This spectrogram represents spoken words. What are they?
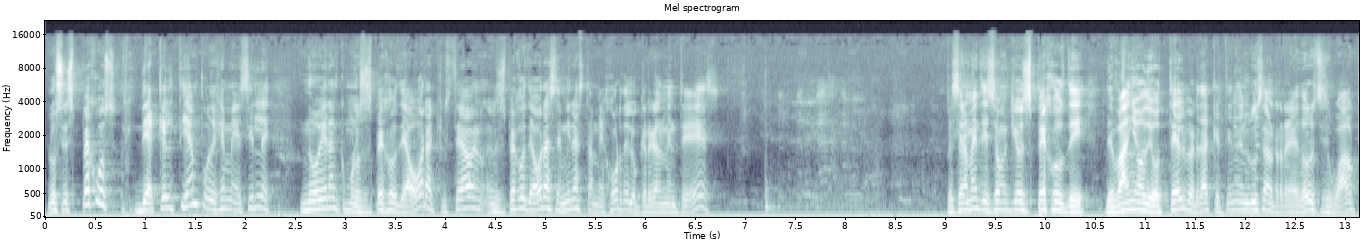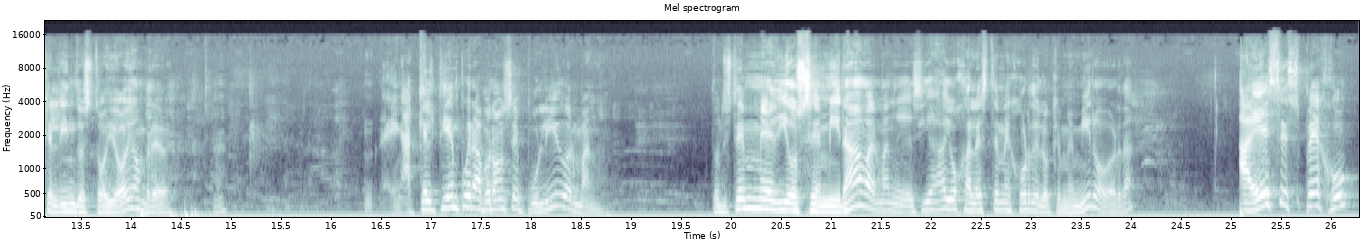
Los espejos de aquel tiempo, déjeme decirle, no eran como los espejos de ahora, que usted los espejos de ahora se mira hasta mejor de lo que realmente es. Especialmente si son aquellos espejos de, baño de hotel, ¿verdad? Que tienen luz alrededor. Y dice, wow, qué lindo estoy hoy, hombre. En aquel tiempo era bronce pulido, hermano. Donde usted medio se miraba, hermano, y decía, ay, ojalá esté mejor de lo que me miro, ¿verdad? A ese espejo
